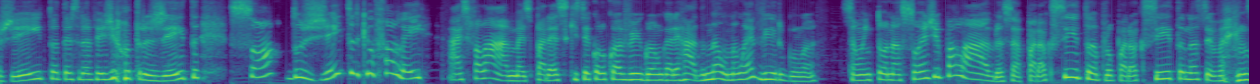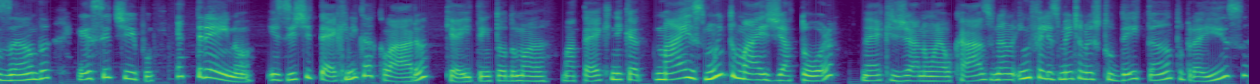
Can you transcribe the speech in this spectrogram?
jeito, a terceira vez de outro jeito, só do jeito que eu falei. Aí você fala, ah, mas parece que você colocou a vírgula no lugar errado. Não, não é vírgula. São entonações de palavras, a paroxítona, proparoxítona, você vai usando esse tipo. É treino. Existe técnica, claro, que aí tem toda uma, uma técnica, mas muito mais de ator, né, que já não é o caso. Né? Infelizmente, eu não estudei tanto para isso,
